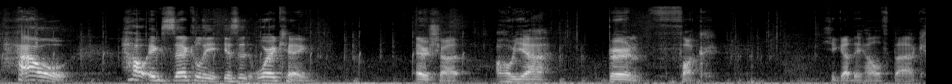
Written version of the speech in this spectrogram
How? How exactly is it working? Air shot. Oh yeah. Burn. Fuck. He got the health back.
